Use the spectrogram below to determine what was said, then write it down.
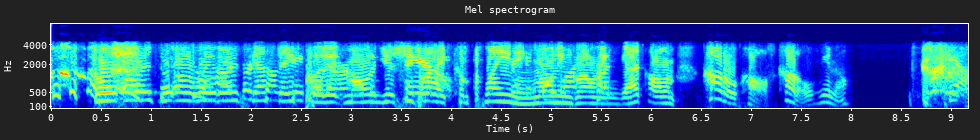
or, or, so wait, or hard as for Jeff some Day people put it, that moan. the she's right. Complaining, moaning, groaning. I call them cuddle calls. Cuddle, you know. Yeah,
